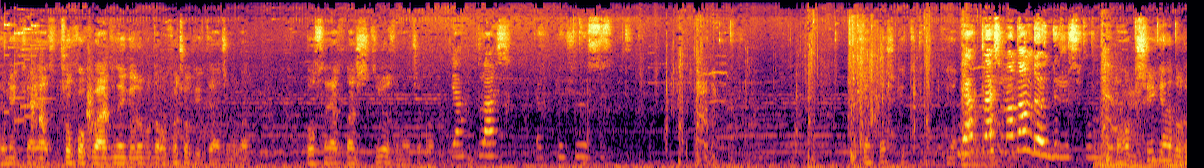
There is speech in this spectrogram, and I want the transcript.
Demek ki Ayaz çok ok verdiğine göre burada oka çok ihtiyacımız var. Boss'a yaklaştırıyoruz mu acaba? Yaklaş. Yaklaşıyorsun. Yaklaş git. Ya. Yaklaşmadan da öldürürüz bunu. Aha bir şey geldi orada.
